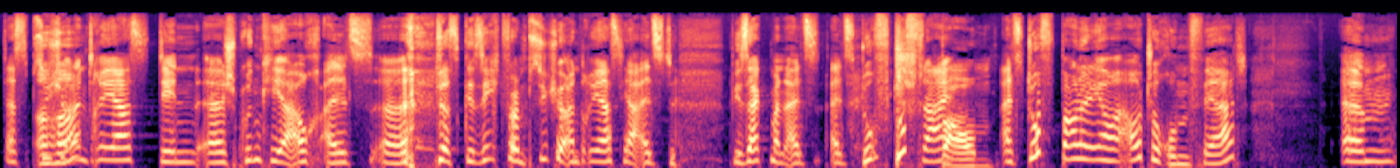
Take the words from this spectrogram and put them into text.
Das Psycho Aha. Andreas, den äh, Sprünke ja auch als äh, das Gesicht von Psycho Andreas ja als, wie sagt man, als, als Duftstein, Duftbaum. als Duftbaum in ihrem Auto rumfährt. Ähm,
